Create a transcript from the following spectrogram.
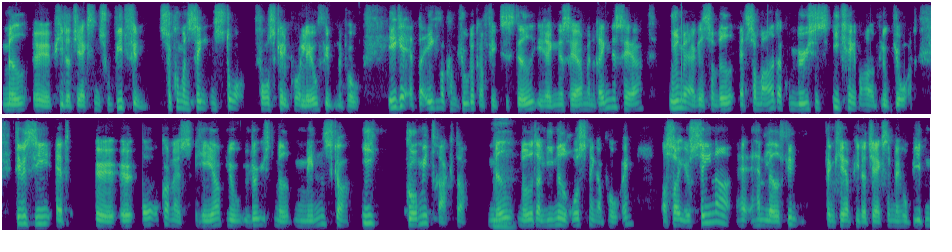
med øh, Peter Jacksons Hobbit-film, så kunne man se en stor forskel på at lave filmene på. Ikke at der ikke var computergrafik til stede i Ringenes Herre, men Ringenes Herre udmærkede sig ved, at så meget, der kunne løses i kameraet, blev gjort. Det vil sige, at øh, øh, orkernes hære blev løst med mennesker i gummidragter med mm. noget, der lignede rustninger på. Ikke? Og så jo senere han lavede film, den kære Peter Jackson med Hobbiten,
